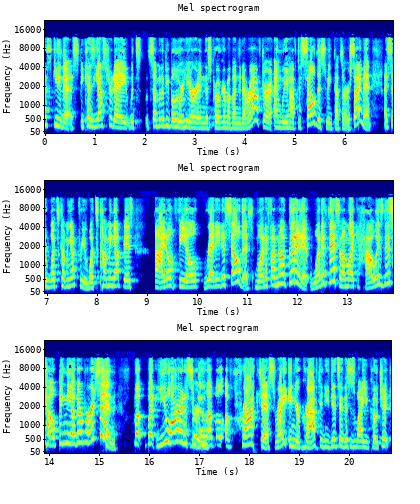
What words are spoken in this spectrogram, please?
ask you this because yesterday with some of the people who are here in this program Abundant Ever After and we have to sell this week, that's our assignment. I said, what's coming up for you? What's coming up is I don't feel ready to sell this. What if I'm not good at it? What if this? And I'm like, how is this helping the other person? But but you are at a certain level of practice, right, in your craft and you did say this is why you coach it.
